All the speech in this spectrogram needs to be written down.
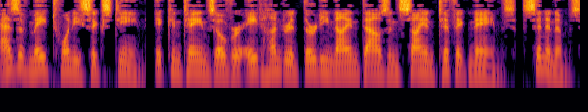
As of May 2016, it contains over 839,000 scientific names, synonyms,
